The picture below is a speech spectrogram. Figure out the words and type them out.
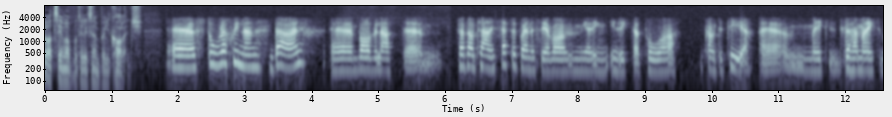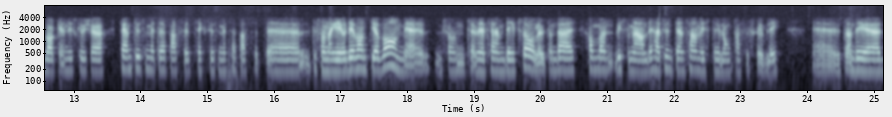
och att simma på till exempel college? Eh, stora skillnaden där eh, var väl att eh, framförallt träningssättet på NEC var mer in, inriktat på kvantitet. Eh, man gick, det här man gick tillbaka, nu ska vi köra 5000 meter passet, 6000 meter passet, eh, lite sådana grejer. Och det var inte jag van med från när jag tränade med Dave Salo, utan där har man, visste man aldrig. Jag tror inte ens han visste hur långt passet skulle bli. Eh, utan det,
